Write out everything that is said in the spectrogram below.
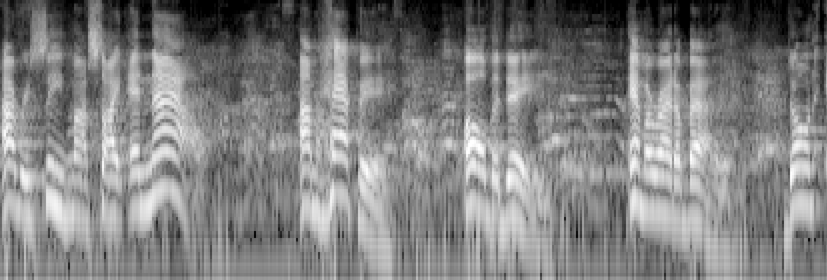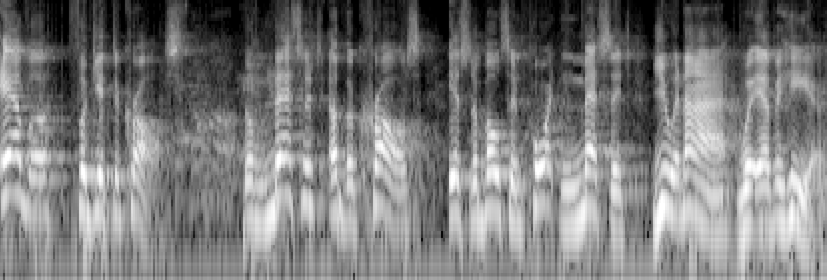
I received my sight, and now I'm happy all the day. Am I right about it? Don't ever forget the cross. The message of the cross is the most important message you and I will ever hear.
